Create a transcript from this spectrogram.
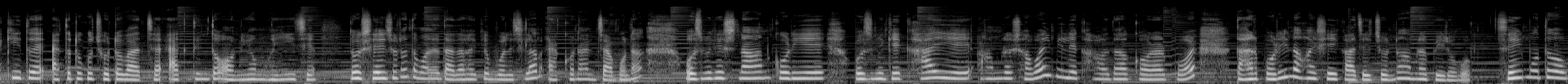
একই তো এতটুকু ছোট বাচ্চা, একদিন তো অনিয়ম হয়েইছে। তো সেই জন্য তোমাদের দাদাভাইকে বলেছিলাম, এখন আর যাব না। অস্মিকে স্নান করিয়ে, অস্মিকে খাইয়ে আমরা সবাই মিলে খাওয়া দাওয়া করার পর, তারপরেই না হয় সেই কাজের জন্য আমরা বেরোবো। সেই মতো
